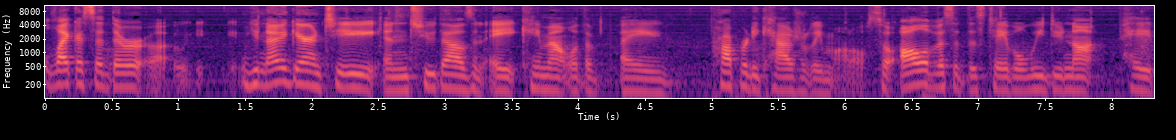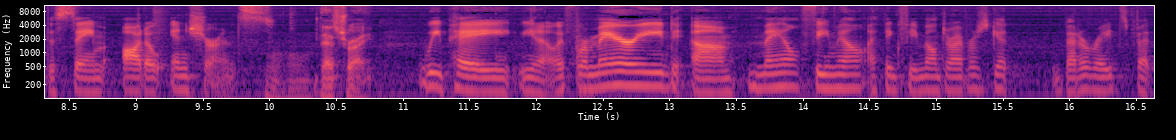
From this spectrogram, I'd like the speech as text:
like I said, there uh, United Guaranty in 2008 came out with a, a property casualty model. So all of us at this table, we do not pay the same auto insurance. That's right. We pay, you know, if we're married, um, male, female. I think female drivers get better rates, but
